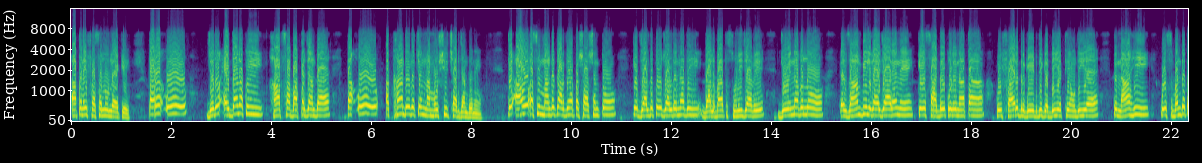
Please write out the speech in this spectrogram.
ਆਪਣੀ ਫਸਲ ਨੂੰ ਲੈ ਕੇ। ਪਰ ਉਹ ਜਦੋਂ ਐਦਾਂ ਦਾ ਕੋਈ ਹਾਦਸਾ ਵਾਪਰ ਜਾਂਦਾ ਹੈ, ਤਾਂ ਉਹ ਅੱਖਾਂ ਦੇ ਵਿੱਚ ਨਾਮੋਸ਼ੀ ਛੱਡ ਜਾਂਦੇ ਨੇ। ਤੇ ਆਓ ਅਸੀਂ ਮੰਗ ਕਰਦੇ ਹਾਂ ਪ੍ਰਸ਼ਾਸਨ ਤੋਂ ਕਿ ਜਲਦ ਤੋਂ ਜਲਦ ਇਹਨਾਂ ਦੀ ਗੱਲਬਾਤ ਸੁਣੀ ਜਾਵੇ, ਜੋ ਇਹਨਾਂ ਵੱਲੋਂ ਇਲਜ਼ਾਮ ਵੀ ਲਗਾਏ ਜਾ ਰਹੇ ਨੇ ਕਿ ਸਾਡੇ ਕੋਲੇ ਨਾ ਤਾਂ ਕੋਈ ਫਾਇਰ ਬ੍ਰਿਗੇਡ ਦੀ ਗੱਡੀ ਇੱਥੇ ਆਉਂਦੀ ਹੈ ਤੇ ਨਾ ਹੀ ਕੋਈ ਸੰਬੰਧਿਤ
